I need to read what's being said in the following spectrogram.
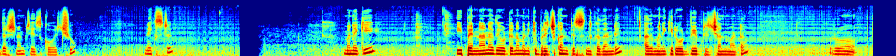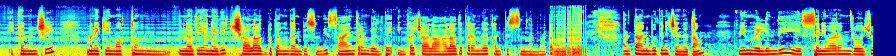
దర్శనం చేసుకోవచ్చు. నెక్స్ట్ మనకి ఈ పెన్నా నది ఒడ్డున మనకి బ్రిడ్జ్ కనిపిస్తుంది కదండి. అది మనకి రోడ్వే బ్రిడ్జ్ అనమాట రో ఇక్కడ నుంచి మనకి మొత్తం నది అనేది చాలా అద్భుతంగా కనిపిస్తుంది. సాయంత్రం వెళ్తే ఇంకా చాలా ఆహ్లాదకరంగా కనిపిస్తుంది అనమాట మనకి. అంత అనుభూతిని చెందుతాం. మేము వెళ్ళింది శనివారం రోజు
